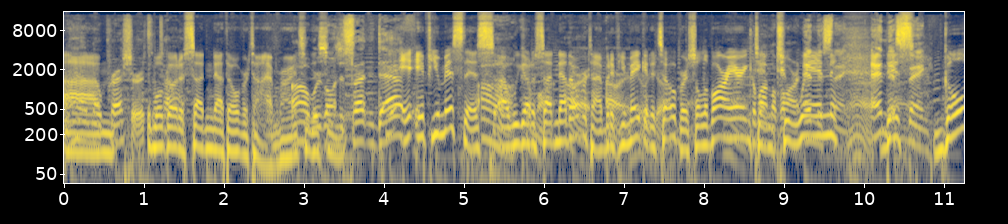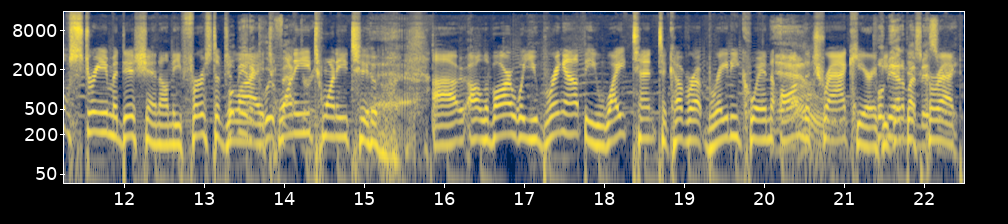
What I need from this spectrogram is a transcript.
I have um, no pressure. It's we'll go to sudden death overtime, right? Oh, so we're going is- to sudden death. If you miss this, uh, Oh, we go to sudden on. death All right, overtime. But if all you right, make it, it's go. over. So LaVar Arrington Come on, to win end this thing. End this thing. Gulfstream edition on the 1st of Put me in a July, glue factory. 2022. Uh, uh, LaVar, will you bring out the white tent to cover up Brady Quinn on the track here? If you me out get this correct.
